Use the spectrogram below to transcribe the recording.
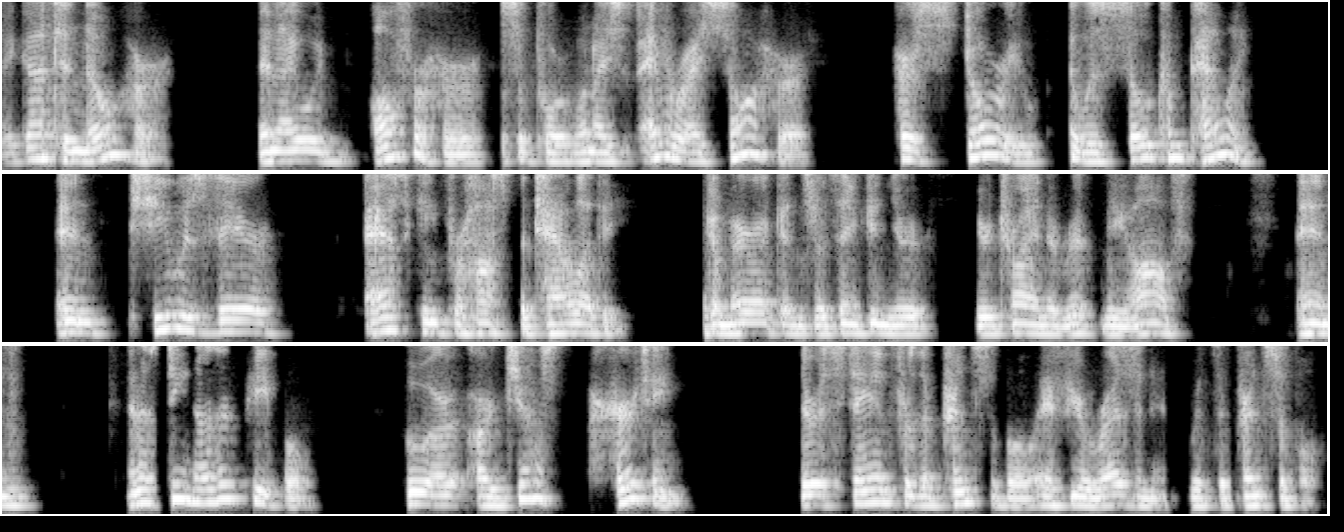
I got to know her and I would offer her support whenever I saw her. Her story was so compelling. And she was there asking for hospitality. Like Americans are thinking you're, you're trying to rip me off. And, and I've seen other people who are, are just hurting they're a stand for the principle if you're resonant with the principle.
